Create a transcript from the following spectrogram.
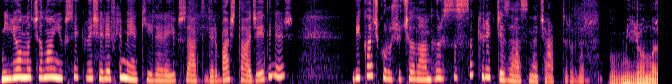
Milyonla çalan yüksek ve şerefli mevkilere yükseltilir, baş tacı edilir. Birkaç kuruşu çalan hırsızsa kürek cezasına çarptırılır. Bu milyonla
